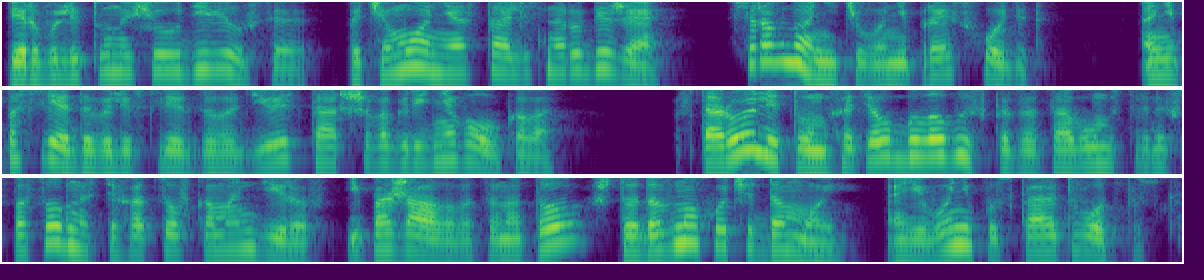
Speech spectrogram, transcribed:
Первый летун еще удивился, почему они остались на рубеже. Все равно ничего не происходит. Они последовали вслед за ладьей старшего Гридня Волкова. Второй летун хотел было высказаться об умственных способностях отцов-командиров и пожаловаться на то, что давно хочет домой, а его не пускают в отпуск.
